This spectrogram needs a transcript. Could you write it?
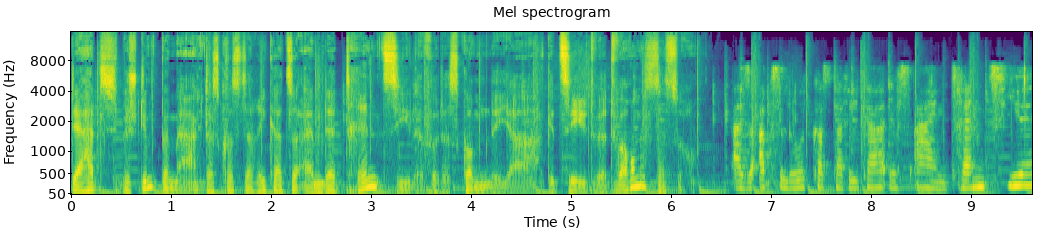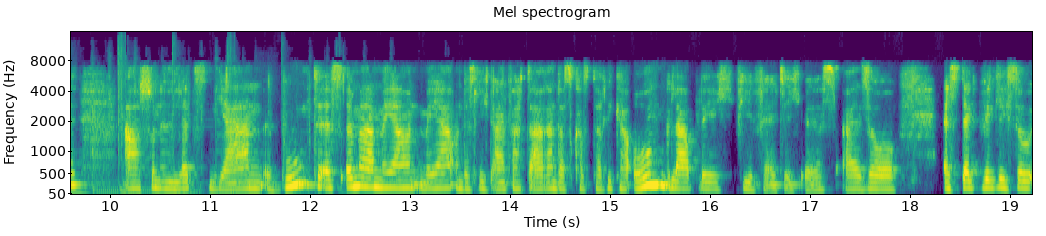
der hat bestimmt bemerkt, dass Costa Rica zu einem der Trendziele für das kommende Jahr gezählt wird. Warum ist das so? Also absolut, Costa Rica ist ein Trendziel. Auch schon in den letzten Jahren boomte es immer mehr und mehr und es liegt einfach daran, dass Costa Rica unglaublich vielfältig ist. Also es deckt wirklich so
